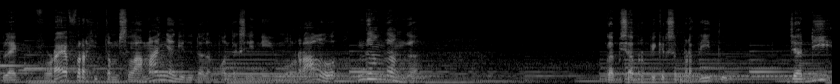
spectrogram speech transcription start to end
black forever, hitam selamanya gitu dalam konteks ini moral lo. Enggak, enggak, enggak. Nggak bisa berpikir seperti itu. Jadi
